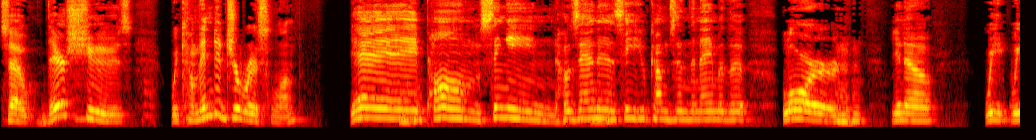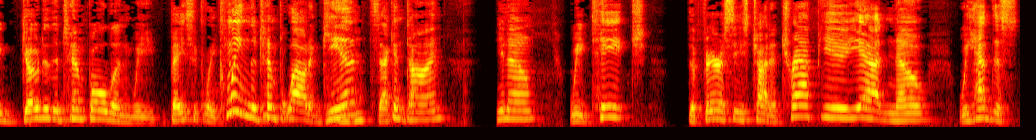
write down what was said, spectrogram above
So their shoes. We come into Jerusalem, yay, mm-hmm. palm singing, Hosanna is he who comes in the name of the Lord. Mm-hmm. You know, we we go to the temple and we basically clean the temple out again, mm-hmm. second time. You know, we teach. The Pharisees try to trap you. Yeah, no. We had this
